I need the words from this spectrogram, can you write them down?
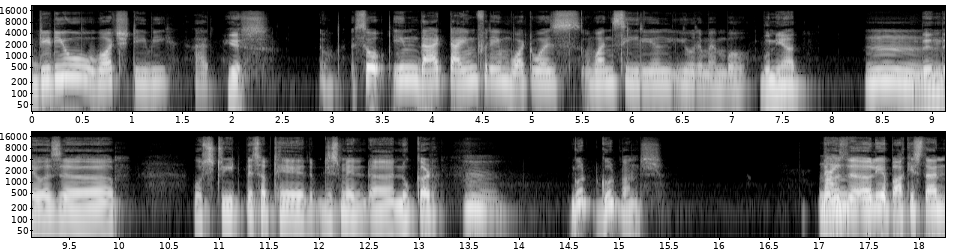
did you watch TV at yes so in that time frame what was one serial you remember? Buniyaad hmm. Then there was वो स्ट्रीट पे सब थे जिसमें uh, Nukkad. Hmm. Good good once there was earlier Pakistan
